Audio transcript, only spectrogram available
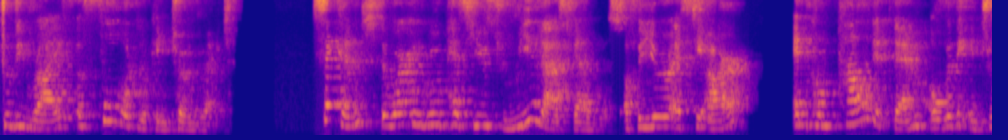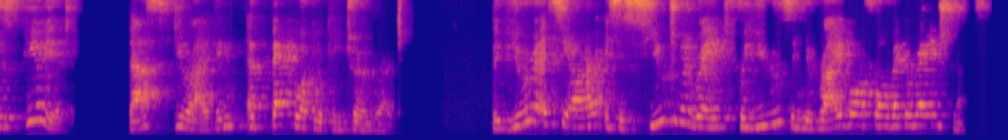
to derive a forward-looking term rate. Second, the working group has used realized values of the Euro STR and compounded them over the interest period, thus deriving a backward-looking term rate. The Euro STR is a suitable rate for use in Euribor fallback arrangements.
